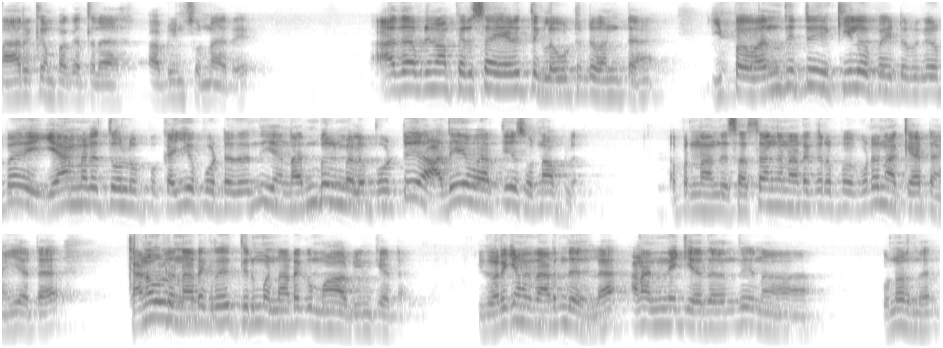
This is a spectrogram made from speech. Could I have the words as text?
நான் இருக்கேன் பக்கத்தில். அப்படின்னு சொன்னார். அதை அப்படி நான் பெருசாக எழுத்துக்களை விட்டுட்டு வந்துட்டேன். இப்போ வந்துட்டு கீழே போயிட்டு இருக்கிறப்ப என் மேலே தோல் கையை போட்டது வந்து என் நண்பர் மேலே போட்டு அதே வார்த்தையை சொன்னாப்புல. அப்புறம் நான் அந்த சசாங்கம் நடக்கிறப்ப கூட நான் கேட்டேன் ஐயாட்ட கனவுல நடக்கிறது திரும்ப நடக்குமா? அப்படின்னு கேட்டேன். இது வரைக்கும் எனக்கு நடந்ததில்லை. ஆனால் இன்னைக்கு அதை வந்து நான் உணர்ந்தேன்.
